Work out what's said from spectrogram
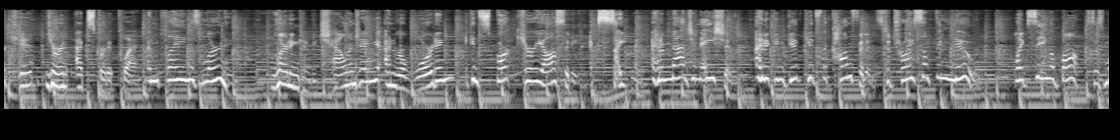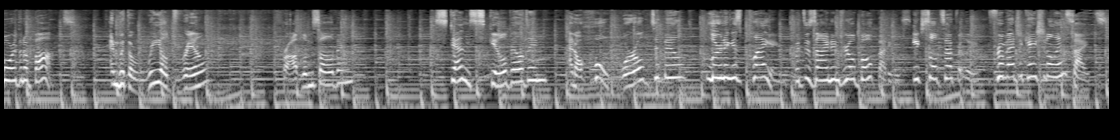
you're a kid, you're an expert at play, and playing is learning. Learning can be challenging and rewarding. It can spark curiosity, excitement, and imagination. And it can give kids the confidence to try something new, like seeing a box as more than a box. And with a real drill, problem solving, STEM skill building, and a whole world to build, learning is playing with Design and Drill Bolt Buddies, each sold separately from Educational Insights.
